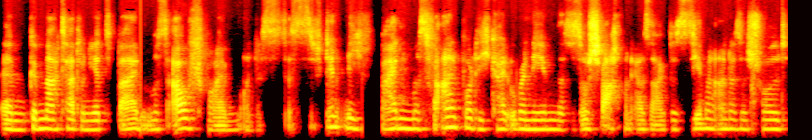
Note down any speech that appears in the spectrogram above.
ähm, gemacht hat. Und jetzt Biden muss aufräumen. Und das, das stimmt nicht. Biden muss Verantwortlichkeit übernehmen. Das ist so schwach, wenn er sagt, das ist jemand anderes Schuld.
